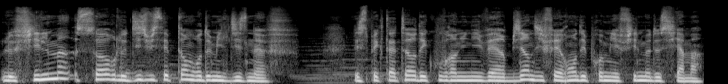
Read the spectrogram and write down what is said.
Le film sort le 18 septembre 2019. Les spectateurs découvrent un univers bien différent des premiers films de Siama.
